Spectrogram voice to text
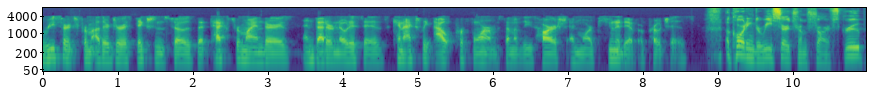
research from other jurisdictions shows that text reminders and better notices can actually outperform some of these harsh and more punitive approaches. According to research from Scharf's group,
